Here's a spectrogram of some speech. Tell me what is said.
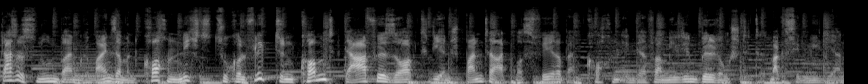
Dass es nun beim gemeinsamen Kochen nicht zu Konflikten kommt, dafür sorgt die entspannte Atmosphäre beim Kochen in der Familienbildungsstätte. Maximilian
